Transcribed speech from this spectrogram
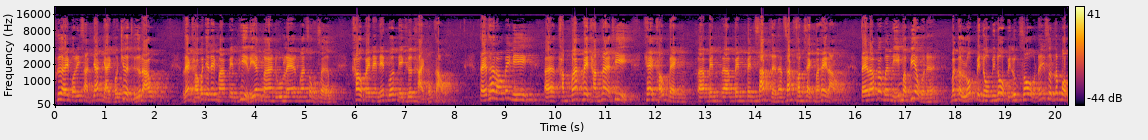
เพื่อให้บริษัทยักษ์ใหญ่เขาเชื่อถือเรา และเขาก็จะได้มาเป็นพี่เลี้ยงมาดูแลมาส่งเสริม เข้าไปใน network ในเครือข่ายของเขาแต่ถ้าเราไม่มีธรรมะไม่ทำหน้าที่แค่เขาแบ่งเป็นเป็นเป็น sub เนี่ยนะ subcontract มาให้เรา แต่เราก็มันหนีมาเบี้ยวนะมันก็ล้มเป็นโดมิโนเป็นลูกโซ่ ในที่สุดระบบ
